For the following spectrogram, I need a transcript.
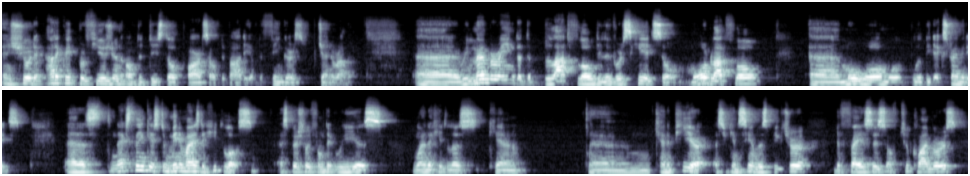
ensure the adequate perfusion of the distal parts of the body, of the fingers generally. Uh, remembering that the blood flow delivers heat, so more blood flow uh, more warm will, will be the extremities. As the next thing is to minimize the heat loss, especially from the areas when the heat loss can um, can appear. As you can see on this picture, the faces of two climbers,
